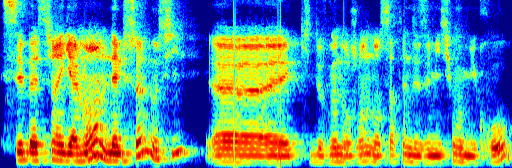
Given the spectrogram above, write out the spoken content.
Sébastien également, Nelson aussi, qui devrait nous rejoindre dans certaines des émissions au micro.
